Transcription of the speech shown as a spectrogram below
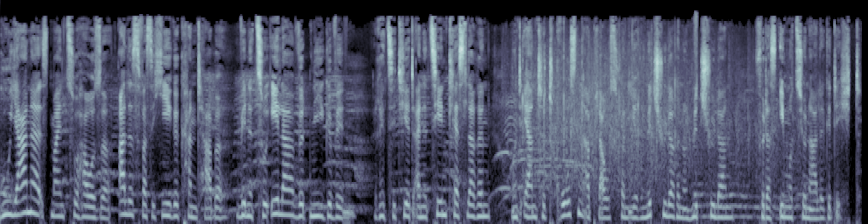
Guyana ist mein Zuhause, alles, was ich je gekannt habe. Venezuela wird nie gewinnen, rezitiert eine Zehnklässlerin und erntet großen Applaus von ihren Mitschülerinnen und Mitschülern für das emotionale Gedicht.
